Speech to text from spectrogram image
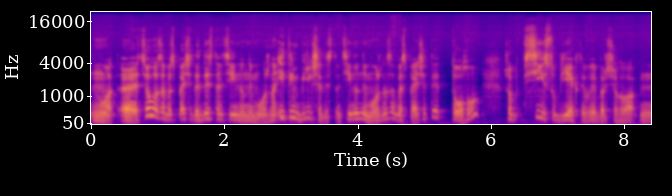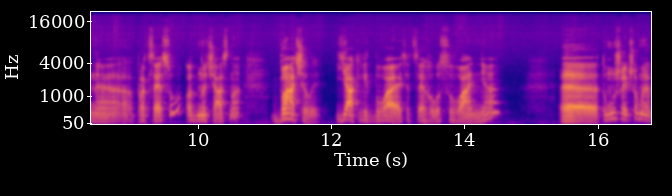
От. е, Цього забезпечити дистанційно не можна, і тим більше дистанційно не можна забезпечити того, щоб всі суб'єкти виборчого е, процесу одночасно бачили, як відбувається це голосування. Е, Тому що якщо ми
